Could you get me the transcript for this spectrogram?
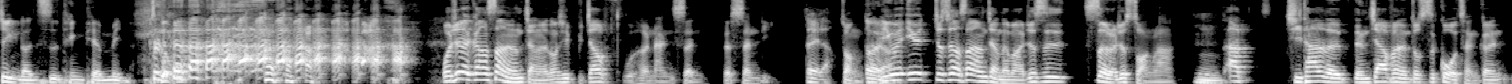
尽人事听天命。这个我，我觉得刚刚上阳讲的东西比较符合男生的生理对了，状态，因为因为就像上阳讲的嘛，就是射了就爽啦。嗯啊，其他的能加分的都是过程跟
